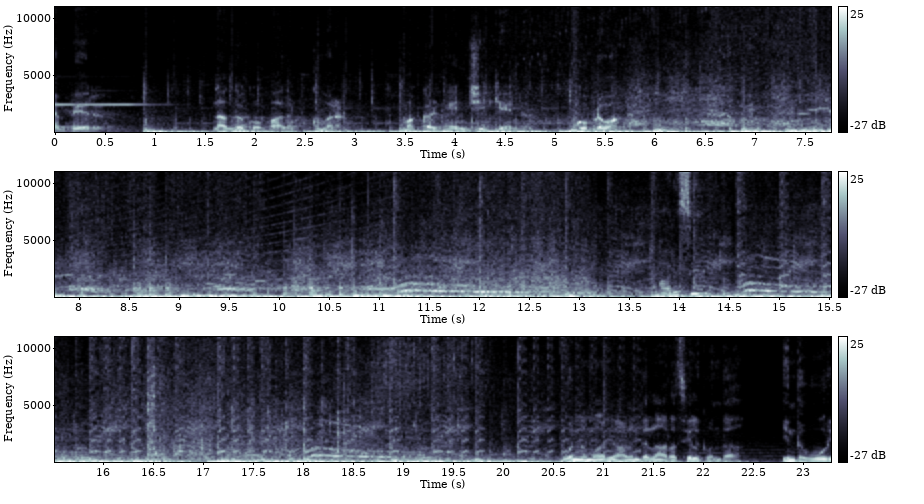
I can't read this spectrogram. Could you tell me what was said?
என் பேரு நந்தகோபாலன் குமரன். மக்கள் என்ஜிகேன்னு கூப்பிடுவாங்க. அரசியல்? உன்ன மாதிரி ஆளுங்கெல்லாம் அரசியலுக்கு வந்தா இந்த ஊர்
